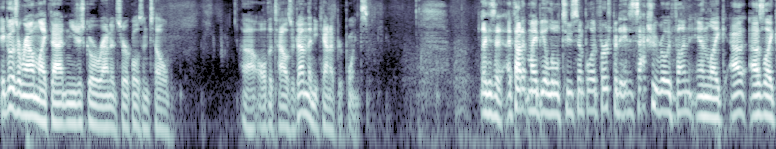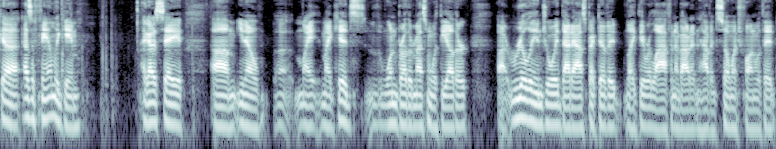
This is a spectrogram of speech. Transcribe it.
it goes around like that, and you just go around in circles until uh, all the tiles are done. Then you count up your points. Like I said, I thought it might be a little too simple at first, but it's actually really fun. And like as, as like a as a family game, I gotta say, um, you know, uh, my my kids, one brother messing with the other, uh, really enjoyed that aspect of it. Like they were laughing about it and having so much fun with it,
